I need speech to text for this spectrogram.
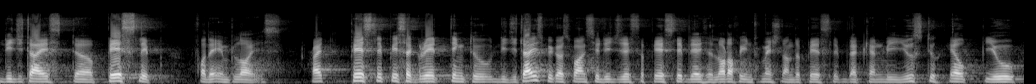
digitized uh, pay slip for the employees right? Payslip is a great thing to digitize because once you digitize the payslip, there is a lot of information on the payslip that can be used to help you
